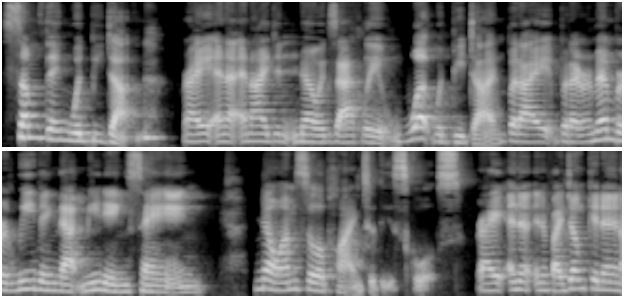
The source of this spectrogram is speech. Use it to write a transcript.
something would be done right? And and I didn't know exactly what would be done but I but I remember leaving that meeting saying no I'm still applying to these schools right? And and if I don't get in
